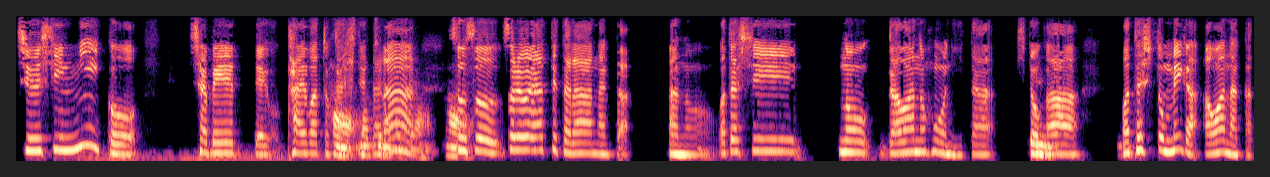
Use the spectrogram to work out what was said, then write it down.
中心に、こう、喋って会話とかしてたら、そうう。そう、それをやってたら、なんか、あの、私の側の方にいた人が、私と目が合わなかっ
